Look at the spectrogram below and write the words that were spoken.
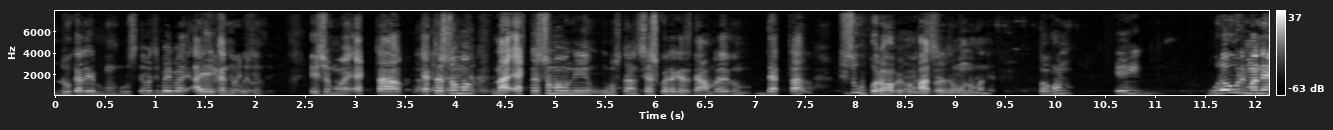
ঢুকারে বুঝতে পারছি ভাই ভাই আয়ে এখানে বসে এই সময় একটা একটা সময় না একটা সময় উনি অনুষ্ঠান শেষ করে গেছে। আমরা একদম দেড়টার কিছু উপরে হবে পাঁচ অনুমানে। তখন এই উড়াউড়ি মানে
